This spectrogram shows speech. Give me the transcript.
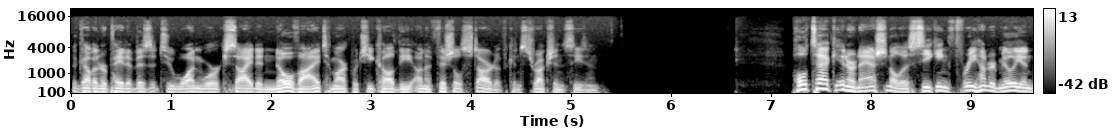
The governor paid a visit to one work site in Novi to mark what she called the unofficial start of construction season. Holtec International is seeking $300 million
